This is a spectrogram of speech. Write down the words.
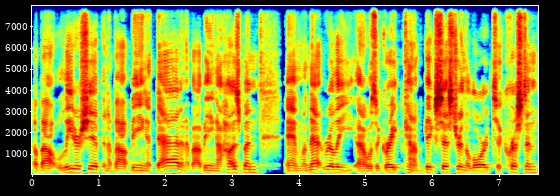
about leadership and about being a dad and about being a husband. And Lynette really uh, was a great kind of big sister in the Lord to Kristen.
